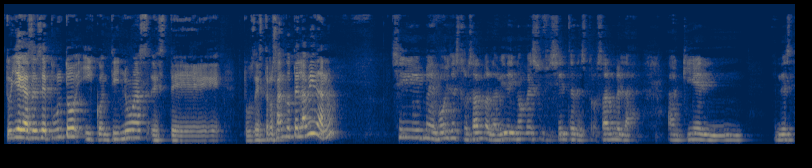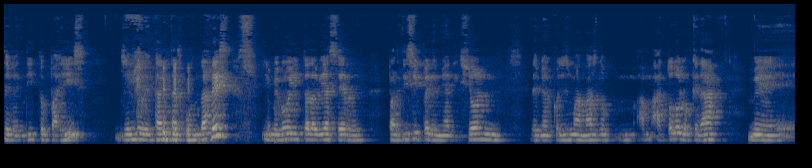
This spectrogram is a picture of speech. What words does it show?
tú llegas a ese punto y continúas, este, pues destrozándote la vida, ¿no? Sí, me voy destrozando la vida y no me es suficiente destrozármela aquí en, en este bendito país, lleno de tantas bondades, y me voy todavía a ser partícipe de mi adicción, de mi alcoholismo a más, no, a, todo lo que da. Me,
